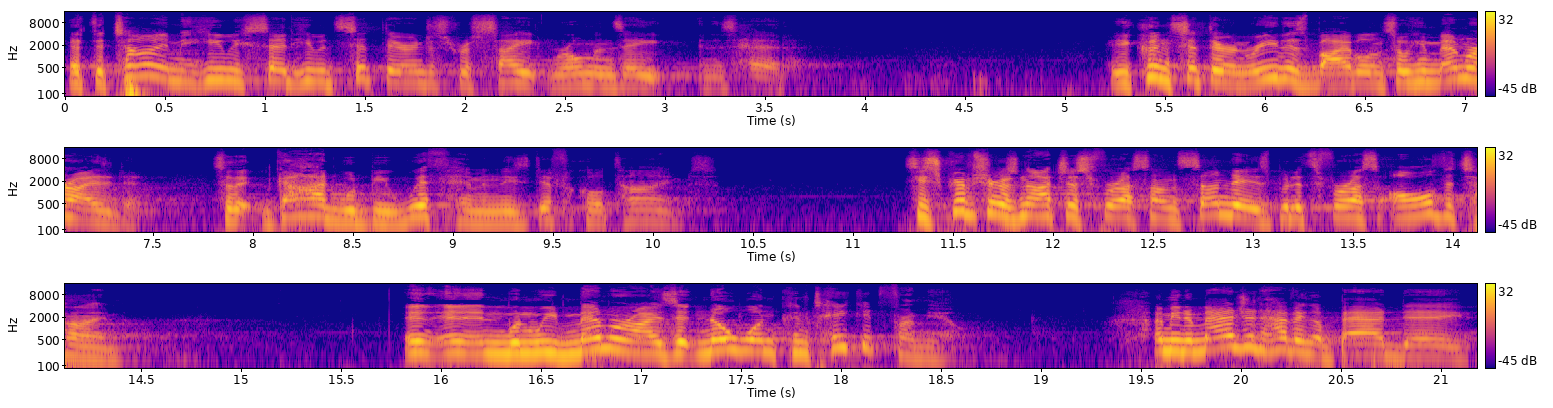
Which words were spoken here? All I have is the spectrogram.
at the time, he said he would sit there and just recite Romans 8 in his head. He couldn't sit there and read his Bible, and so he memorized it so that God would be with him in these difficult times. See, Scripture is not just for us on Sundays, but it's for us all the time. And, and, and, when we memorize it, no one can take it from you. I mean, imagine having a bad day.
